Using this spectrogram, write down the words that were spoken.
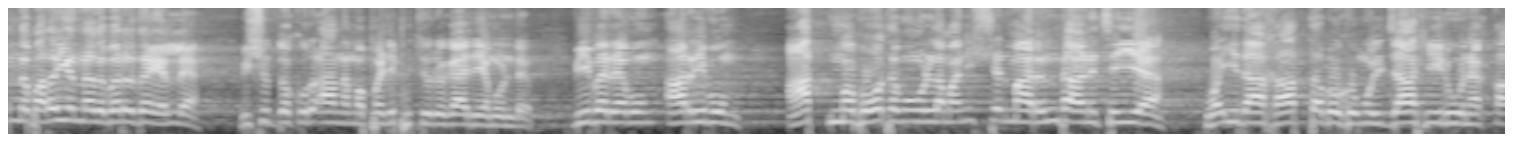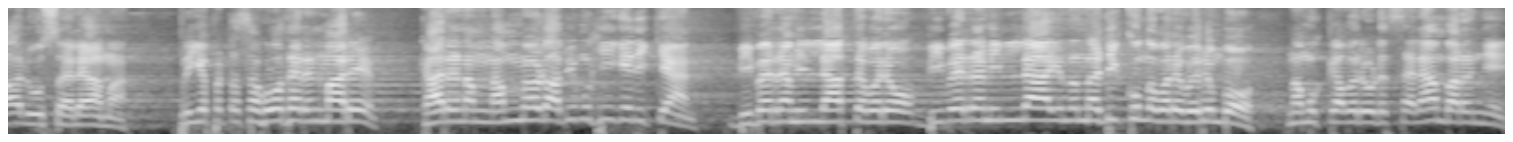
എന്ന് പറയുന്നത് വെറുതെയല്ല. വിശുദ്ധ ഖുർആൻ നമ്മെ പഠിപ്പിച്ചൊരു കാര്യമുണ്ട്. വിവരവും അറിവും ആത്മബോധവുമുള്ള മനുഷ്യന്മാർ എന്താണ് ചെയ്യുക പ്രിയപ്പെട്ട സഹോദരന്മാരെ കാരണം നമ്മോട് അഭിമുഖീകരിക്കാൻ വിവരമില്ലാത്തവരോ വിവരമില്ല എന്ന് നടിക്കുന്നവരോ വരുമ്പോൾ നമുക്ക് അവരോട് സലാം പറഞ്ഞ്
